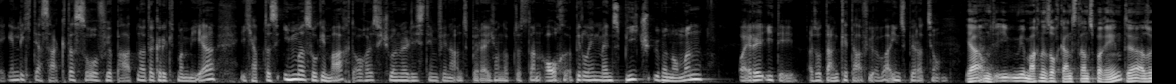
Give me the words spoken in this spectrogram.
eigentlich, der sagt das so, für Partner, da kriegt man mehr. Ich habe das immer so gemacht, auch als Journalist im Finanzbereich und habe das dann auch ein bisschen in mein Speech übernommen eure Idee. Also danke dafür, war Inspiration. Ja, und wir machen das auch ganz transparent. Ja. Also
